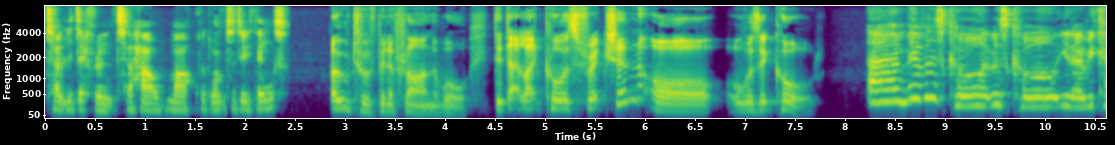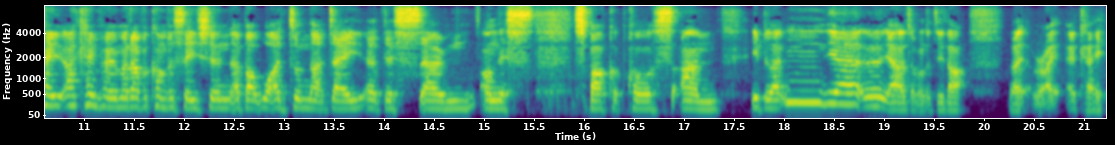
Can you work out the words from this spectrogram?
totally different to how Mark would want to do things. Oh, to have been a fly on the wall. Did that like cause friction or, or was it cool? Um, it was cool. It was cool. You know, we came. I came home. I'd have a conversation about what I'd done that day at this um, on this Spark Up course, and he'd be like, mm, "Yeah, uh, yeah, I don't want to do that." Like right okay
